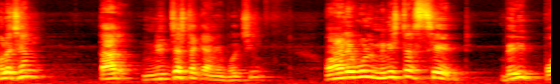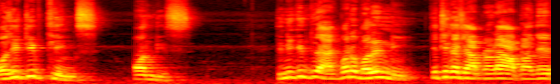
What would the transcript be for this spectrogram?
বলেছেন তার নির্দেশটাকে আমি বলছি। Honourable minister said very positive things on this তিনি কিন্তু একবারও বলেননি যে, ঠিক আছে, আপনারা আপনাদের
